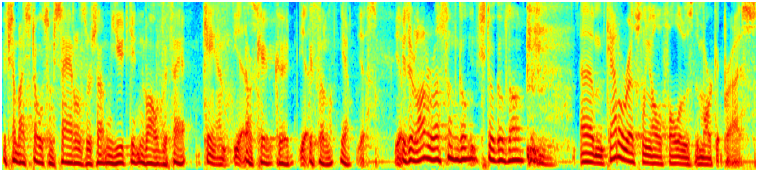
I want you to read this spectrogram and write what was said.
if somebody stole some saddles or something, you'd get involved with that, Can yes, or could? could Yes. The- yeah. yes, yep. Is there a lot of rustling go still goes on? um, cattle rustling all follows the market price.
